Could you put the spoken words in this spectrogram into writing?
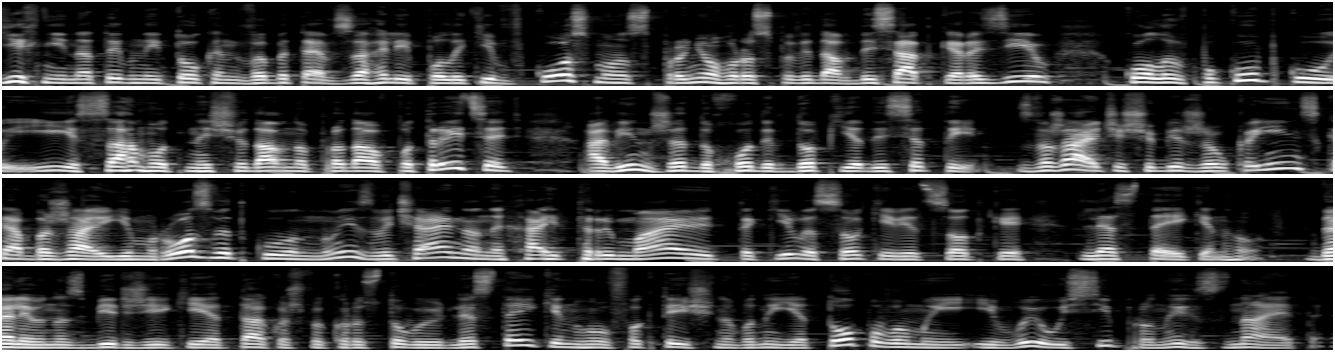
Їхній нативний токен ВБТ взагалі полетів в космос. Про нього розповідав десятки разів, колив покупку і сам от нещодавно продав по 30, а він вже доходив до 50. Зважаючи, що біржа українська, бажаю їм розвитку. Ну і звичайно, нехай тримають такі високі відсотки для стейкінгу. Далі у нас біржі, які я також використовую для стейкінгу, фактично вони є топовими, і ви усі про них знаєте.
